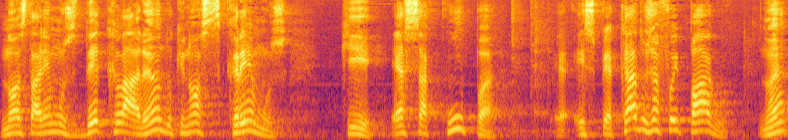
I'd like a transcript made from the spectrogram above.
nós estaremos declarando que nós cremos que essa culpa, é, esse pecado já foi pago, não é?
